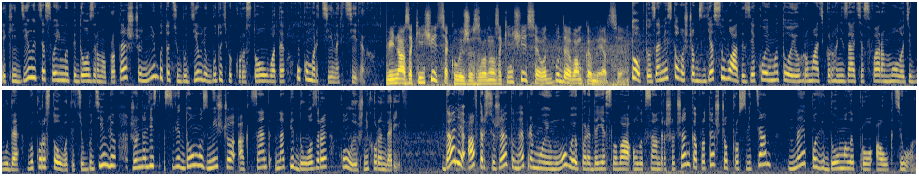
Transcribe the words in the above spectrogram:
який ділиться своїми підозрами про те, що нібито цю будівлю будуть використовувати у комерційних цілях. Війна закінчиться, коли ж вона закінчиться, от буде вам комерція. Тобто, замість того, щоб з'ясувати, з якою метою громадська організація сфера молоді буде використовувати цю будівлю, журналіст свідомо зміщує акцент на підозри колишніх орендарів. Далі автор сюжету непрямою мовою передає слова Олександра Шевченка про те, що просвітян не повідомили про аукціон.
